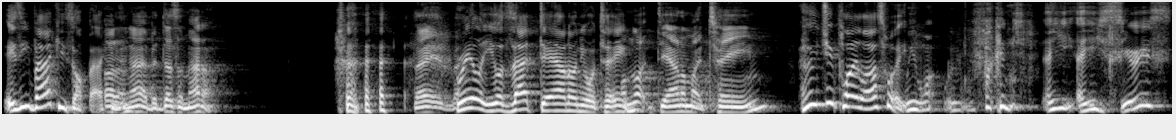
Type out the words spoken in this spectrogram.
Is he back? He's not back. I don't know, but it doesn't matter. They, Really, you're that down on your team? I'm not down on my team. Who'd you play last week? We want we fucking. Are you, are you serious?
